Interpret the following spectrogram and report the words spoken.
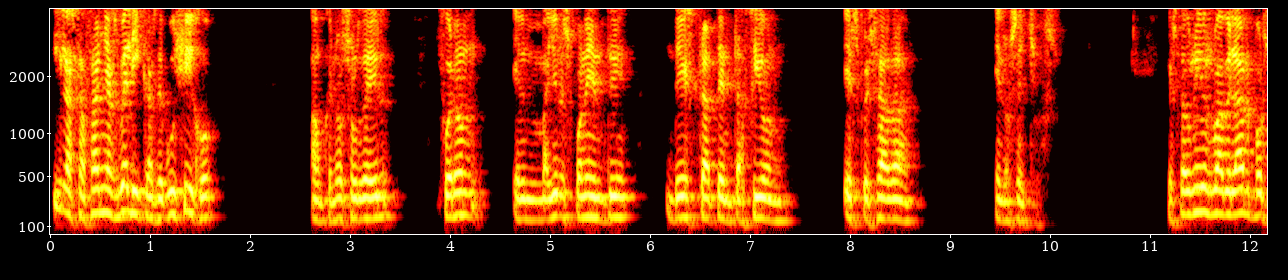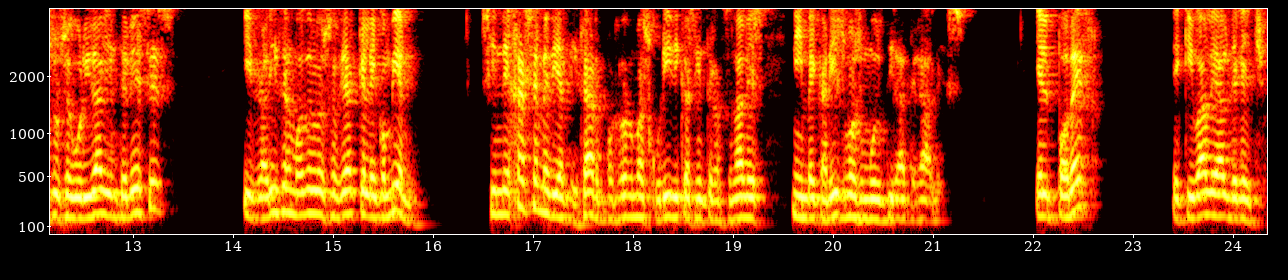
Y las hazañas bélicas de Bush hijo, aunque no solo de él, fueron el mayor exponente de esta tentación expresada en los hechos. Estados Unidos va a velar por su seguridad e intereses y realiza el modelo de sociedad que le conviene, sin dejarse mediatizar por normas jurídicas internacionales ni mecanismos multilaterales. El poder equivale al derecho.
